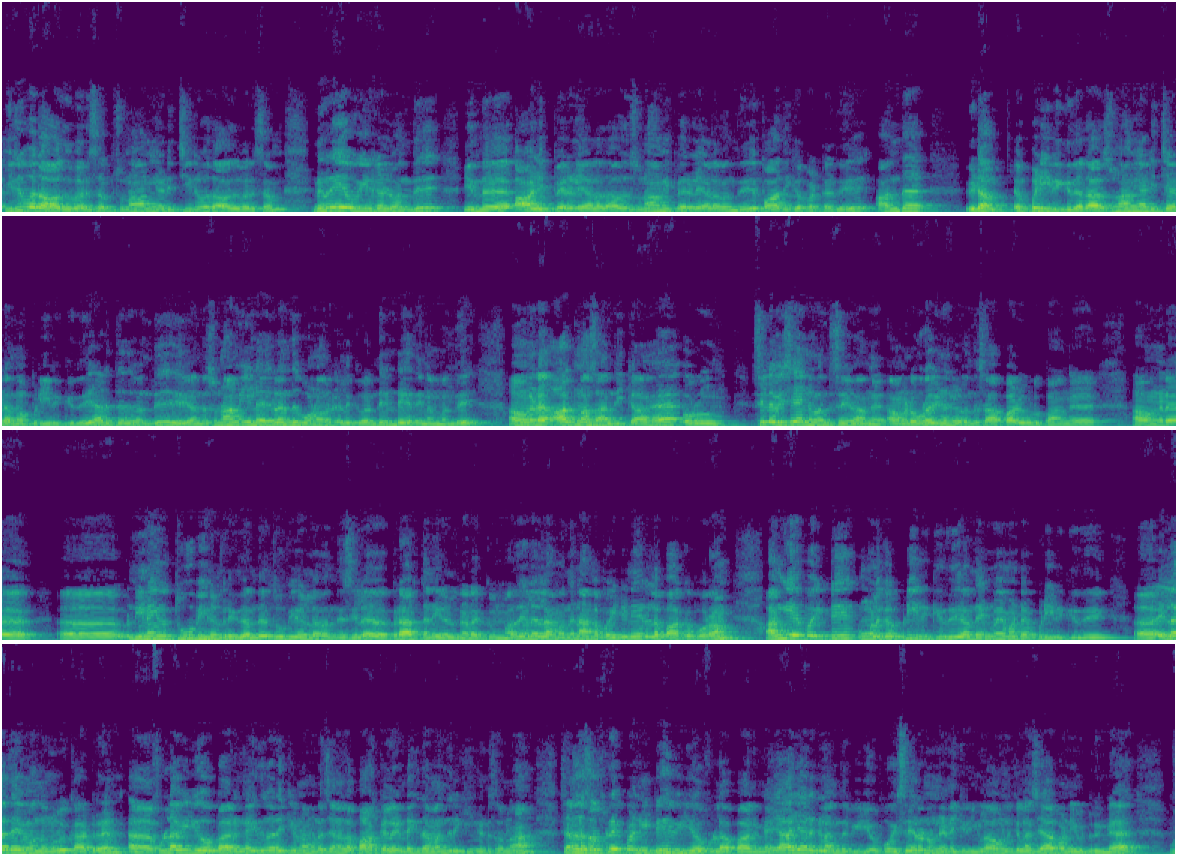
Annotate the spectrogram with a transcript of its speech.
இருபதாவது வருஷம் சுனாமி அடித்து இருபதாவது வருஷம் நிறைய உயிர்கள் வந்து இந்த ஆழிப்பேரலையால் அதாவது சுனாமி பேரலையால் வந்து பாதிக்கப்பட்டது. அந்த இடம் எப்படி இருக்குது? அதாவது சுனாமி அடித்த இடம் அப்படி இருக்குது. அடுத்தது வந்து அந்த சுனாமியில் இறந்து போனவர்களுக்கு வந்து இன்றைய தினம் வந்து அவங்களோட ஆத்மா சாந்திக்காக ஒரு சில விஷயங்கள் வந்து செய்வாங்க. அவங்களோட உறவினர்கள் வந்து சாப்பாடு கொடுப்பாங்க. அவங்களோட நினைவு தூபிகள் இருக்குது. அந்த தூபிகளில் வந்து சில பிரார்த்தனைகள் நடக்கும். அதிலெல்லாம் வந்து நாங்கள் போயிட்டு நேரில் பார்க்க போகிறோம் அங்கேயே போயிட்டு உங்களுக்கு எப்படி இருக்குது? அந்த என்வாயன்மெண்ட் எப்படி இருக்குது? எல்லாத்தையும் வந்து உங்களுக்கு காட்டுறேன். ஃபுல்லாக வீடியோ பாருங்கள் இது வரைக்கும் நம்மளோட சேனலை பார்க்கல. இன்றைக்கு தான் வந்திருக்கீங்கன்னு சொன்னால் சேனலை சப்ஸ்கிரைப் பண்ணிவிட்டு வீடியோ ஃபுல்லாக பாருங்கள் யார் யாருக்கெல்லாம் இந்த வீடியோ போய் சேரணும்னு நினைக்கிறீங்களோ அவங்களுக்கெல்லாம் ஷேர் பண்ணி விட்டுருங்க.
